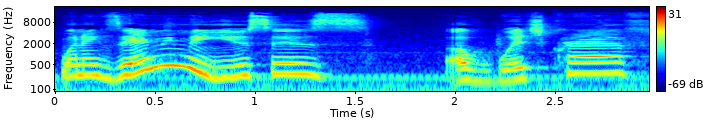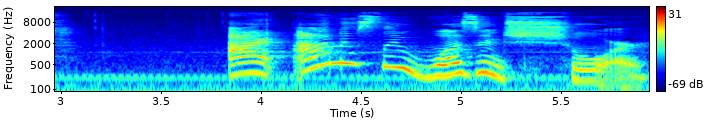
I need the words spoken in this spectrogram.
When examining the uses of witchcraft, I honestly wasn't sure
